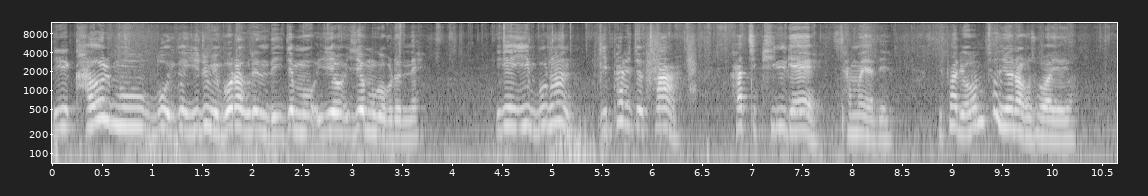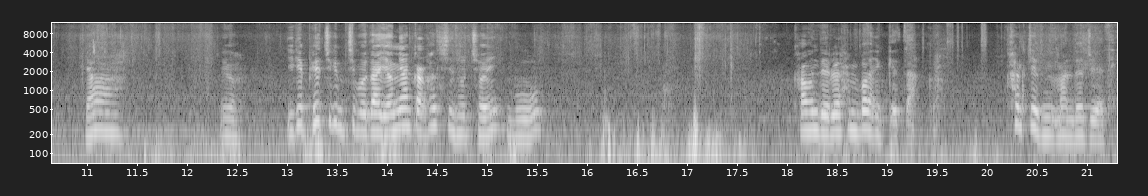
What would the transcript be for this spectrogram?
이게 가을 무, 뭐 이거 이름이 뭐라 그랬는데 이제 뭐 이제, 이제 먹어버렸네. 이게 이 무는 이파리 조차 같이 길게 삶아야 돼. 이파리 엄청 연하고 좋아요. 야, 이거 이게 배추김치보다 영양가가 훨씬 좋죠. 이 무. 가운데를 한번 이렇게 딱 칼집 만들어줘야 돼.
